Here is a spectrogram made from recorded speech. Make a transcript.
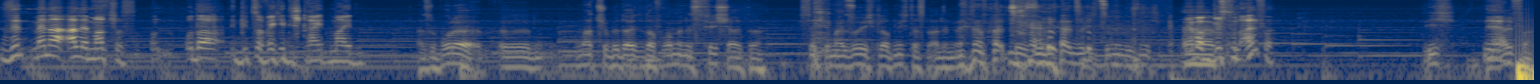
Sind Männer alle Machos? Und- Oder gibt es auch welche, die Streit meiden? Also, Bruder, äh, Macho bedeutet auf Roman ist Fisch, Alter. Ich sag dir mal so, ich glaube nicht, dass wir alle Männer Machos sind. Also, ich zumindest nicht. Ja, aber bist du ein Alpha? Ich? Ein Ja. Alpha.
